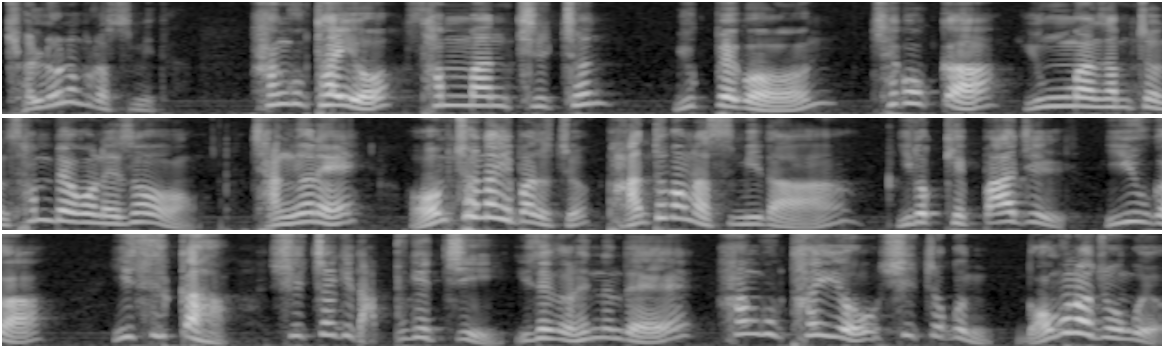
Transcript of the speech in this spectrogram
결론은 그렇습니다. 한국 타이어 37,600원, 최고가 63,300원에서 작년에 엄청나게 빠졌죠. 반토막 났습니다. 이렇게 빠질 이유가 있을까? 실적이 나쁘겠지 이 생각을 했는데 한국 타이어 실적은 너무나 좋은 거예요.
